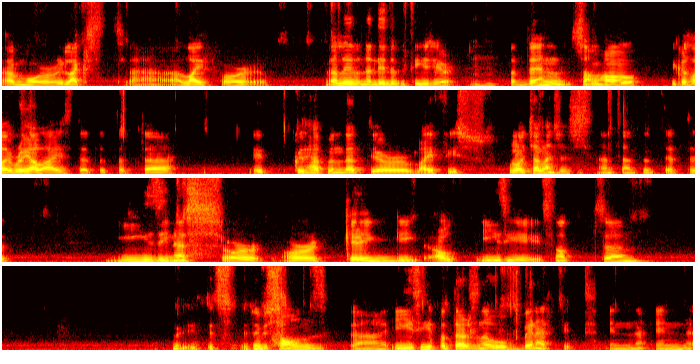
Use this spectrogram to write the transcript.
a more relaxed uh, life, or well, even a little bit easier. Mm-hmm. But then somehow, because I realized that that, that uh, it could happen that your life is full of challenges, and, and that, that, that easiness or or getting e- out easy, it's not. Um, it, it's it maybe sounds uh, easy, but there's no benefit in in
